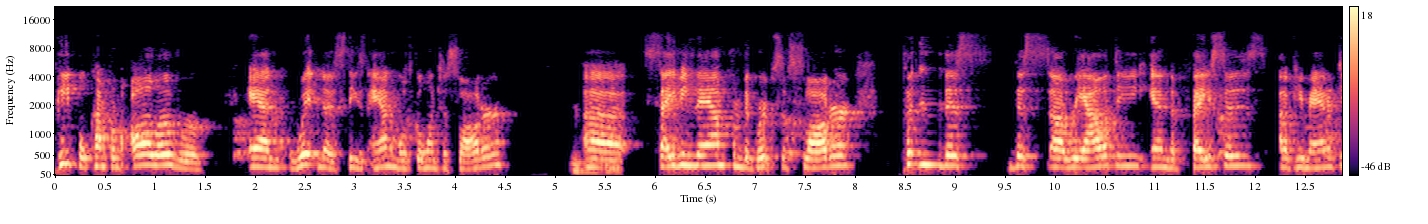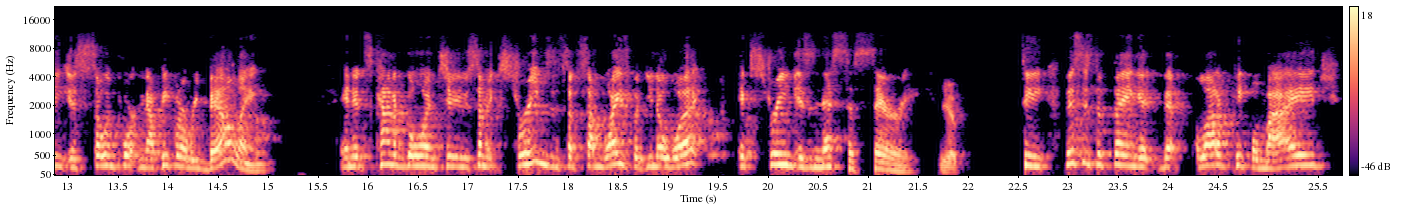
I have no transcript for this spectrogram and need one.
people come from all over and witness these animals going to slaughter Mhm. uh, saving them from the grips of slaughter, putting this this uh, reality in the faces of humanity is so important. Now people are rebelling, and it's kind of going to some extremes in some some ways. But you know what? Extreme is necessary. yep. See, this is the thing that, that a lot of people my age,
